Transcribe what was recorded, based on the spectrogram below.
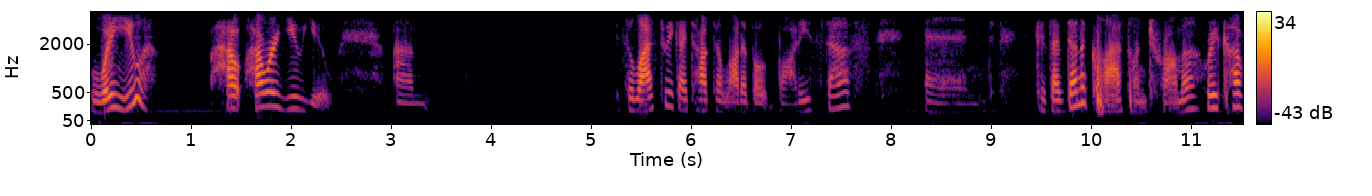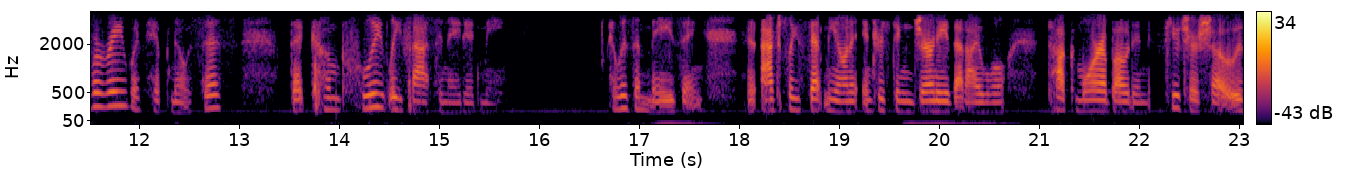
what are you? How how are you you? Um, so last week I talked a lot about body stuff, and because I've done a class on trauma recovery with hypnosis that completely fascinated me. It was amazing. It actually sent me on an interesting journey that I will talk more about in future shows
